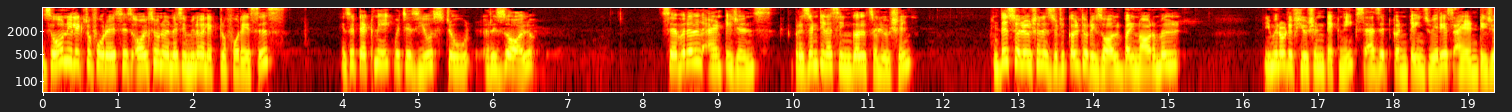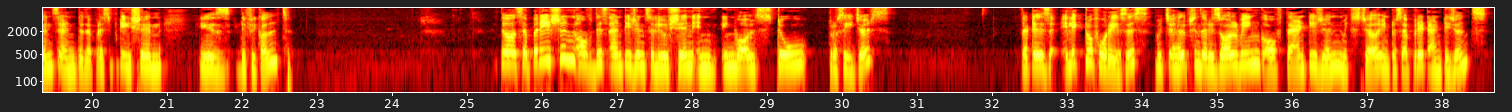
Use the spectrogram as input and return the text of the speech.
Zone electrophoresis, also known as immunoelectrophoresis, is a technique which is used to resolve several antigens present in a single solution. This solution is difficult to resolve by normal immunodiffusion techniques as it contains various antigens and the precipitation is difficult. The separation of this antigen solution in, involves two procedures that is electrophoresis which helps in the resolving of the antigen mixture into separate antigens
